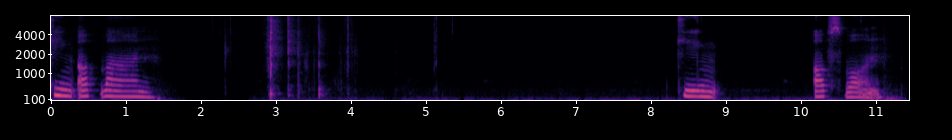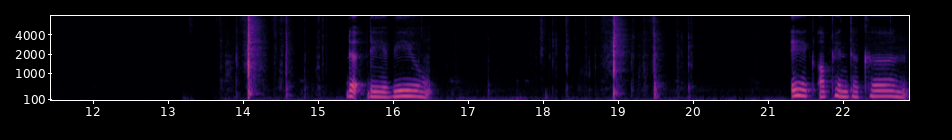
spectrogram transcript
King of Wand King of Swan The Devil Egg of Pentacles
